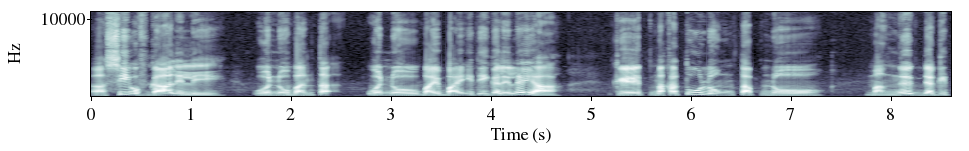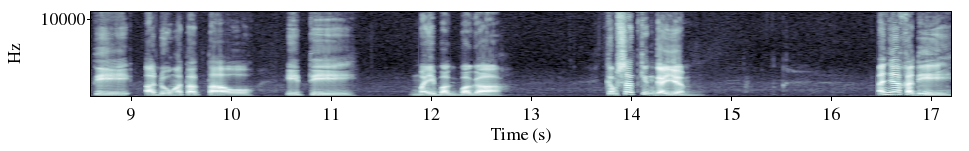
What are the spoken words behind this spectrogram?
uh, Sea of Galilee uno banta uno baybay iti Galilea ket makatulong tapno mangeg dagiti adu nga tattao iti maibagbaga. Kapsat kin gayem. Anya kadi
